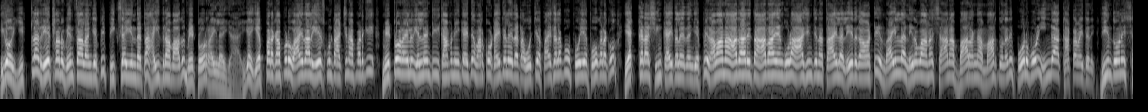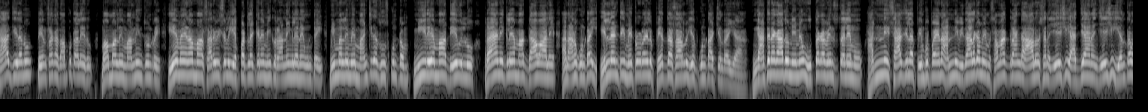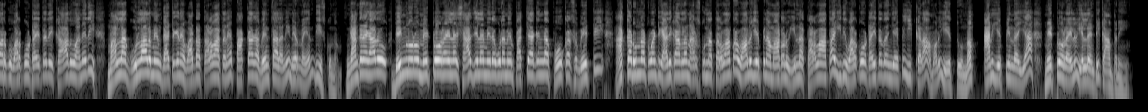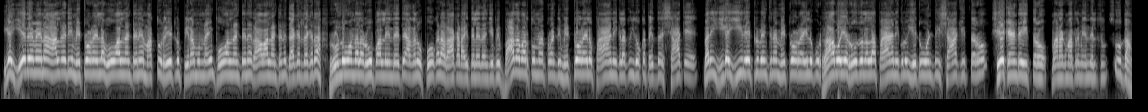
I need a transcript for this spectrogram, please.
ఇగో ఇట్లా రేట్లను పెంచాలని చెప్పి ఫిక్స్ అయ్యిందట హైదరాబాదు మెట్రో రైలు అయ్యా ఇక ఎప్పటికప్పుడు వాయిదాలు చేసుకుంటూ వచ్చినప్పటికీ మెట్రో రైలు ఎల్ఎన్టీ కంపెనీకి అయితే వర్కౌట్ అయితే లేదట వచ్చే పైసలకు పోయే పోకడకు ఎక్కడ సింక్ అయితలేదని చెప్పి రవాణా ఆధారిత ఆదాయం కూడా ఆశించిన స్థాయిలో లేదు కాబట్టి రైళ్ళ నిర్వహణ చాలా భారంగా మారుతున్నది. పోను పోను ఇంకా కట్టమవుతుంది దీంతో ఛార్జీలను పెంచక తప్పుతలేదు. మమ్మల్ని మన్నించుండ్రి. ఏమైనా మా సర్వీసులు ఎప్పటిలెక్కనే మీకు రన్నింగ్లోనే ఉంటాయి. మిమ్మల్ని మేము మంచిగా చూసుకుంటాం. మీరే మా దేవుళ్ళు ప్రయాణికులే మాకు కావాలి అని అనుకుంటా ఎల్లంటి మెట్రో రైలు పెద్ద సార్ సార్లు చెప్పుకుంటా వచ్చిండ్రయ్యా. ఇంకా అంతనే కాదు మేమేం ఉత్తగా పెంచుతలేము అన్ని ఛార్జీల పెంపు పైన అన్ని విధాలుగా మేము సమగ్రంగా ఆలోచన చేసి అధ్యయనం చేసి ఎంతవరకు వర్కౌట్ అవుతుంది కాదు అనేది మళ్ళా గుల్లాలు మేము గట్టిగానే పడ్డ తర్వాతనే పక్కాగా పెంచాలని నిర్ణయం తీసుకున్నాం. ఇంకా అంతనే కాదు బెంగళూరు మెట్రో రైలు ఛార్జీల మీద కూడా మేము ప్రత్యేకంగా ఫోకస్ పెట్టి అక్కడ ఉన్నటువంటి అధికారులను అరుచుకున్న తర్వాత వాళ్ళు చెప్పిన మాటలు విన్న తర్వాత ఇది వర్కౌట్ అవుతుందని చెప్పి ఇక్కడ అమలు చేస్తున్నాం. అని చెప్పిందయ్యా metro rail L and T company. ఇక ఏదేమైనా ఆల్రెడీ మెట్రో రైల్లో పోవాలంటేనే మత్తు రేట్లు పిరమున్నాయి పోవాలంటేనే రావాలంటేనే దగ్గర దగ్గర రెండు వందల రూపాయలు ఏందైతే అసలు పోకడ రాకడ అయితే లేదని చెప్పి బాధపడుతున్నటువంటి మెట్రో రైలు ప్రయాణికులకు ఇది ఒక పెద్ద షాకే. మరి ఇక ఈ రేట్లు పెంచిన మెట్రో రైలుకు రాబోయే రోజులలో ప్రయాణికులు ఎటువంటి షాక్ ఇస్తారో షేక్ హ్యాండే ఇస్తారో మనకు మాత్రం ఏం తెలుసు? చూద్దాం.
